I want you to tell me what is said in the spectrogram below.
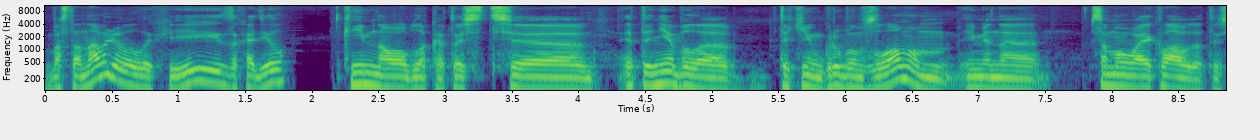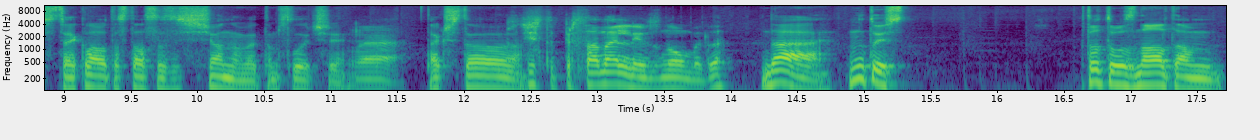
восстанавливал их и заходил к ним на облако. То есть э, это не было таким грубым взломом именно самого iCloud. То есть iCloud остался защищенным в этом случае. А, так что... Чисто персональные взломы, да? Да. Ну, то есть кто-то узнал там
